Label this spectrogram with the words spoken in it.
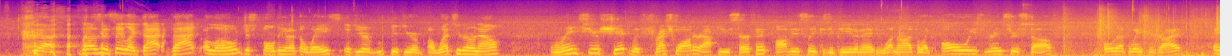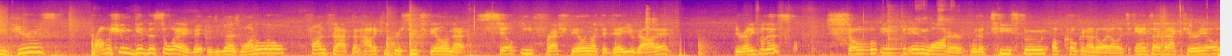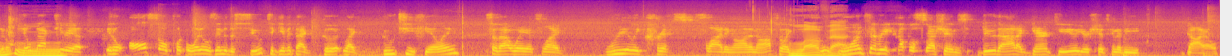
yeah, but I was gonna say like that that alone, just folding it at the waist. If you're if you're a wetsuiter now, rinse your shit with fresh water after you surf it, obviously because you peed in it and whatnot. But like always rinse your stuff, hold it at the waist and dry it. And here's probably shouldn't give this away, but if you guys want a little fun fact on how to keep your suits feeling that silky, fresh feeling like the day you got it, you ready for this? Soak it in water with a teaspoon of coconut oil. It's antibacterial. It'll kill bacteria. It'll also put oils into the suit to give it that good, like Gucci feeling. So that way it's like really crisp sliding on and off. So like Love w- that. Once every couple sessions, do that. I guarantee you, your shit's gonna be dialed.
